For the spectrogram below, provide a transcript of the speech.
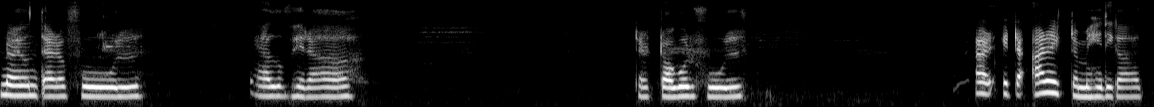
নয়নতারা ফুল অ্যালোভেরা এটা টগর ফুল আর এটা আর একটা মেহেদি গাছ।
